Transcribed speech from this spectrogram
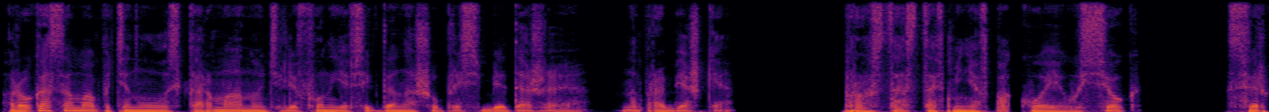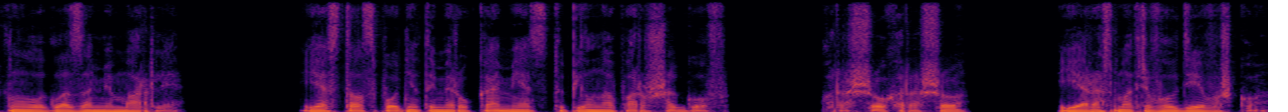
Рука сама потянулась к карману, телефон я всегда ношу при себе, даже на пробежке. «Просто оставь меня в покое, усек?» сверкнула глазами Марли. Я встал с поднятыми руками и отступил на пару шагов. Хорошо, хорошо. Я рассматривал девушку.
